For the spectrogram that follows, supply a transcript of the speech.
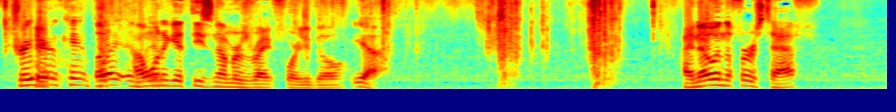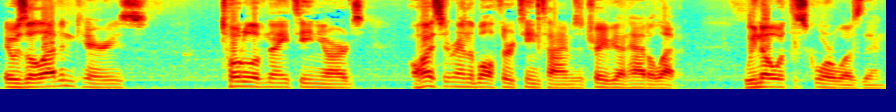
TreVeyon can't play. And I want to get these numbers right for you, Bill. Yeah, I know in the first half, it was 11 carries, total of 19 yards. Ohio State ran the ball 13 times, and TreVeyon had 11. We know what the score was then.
